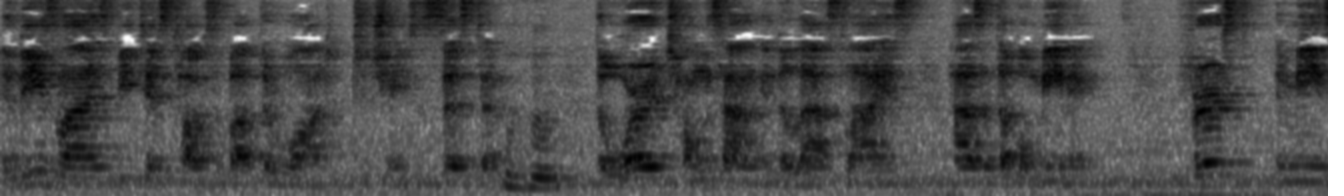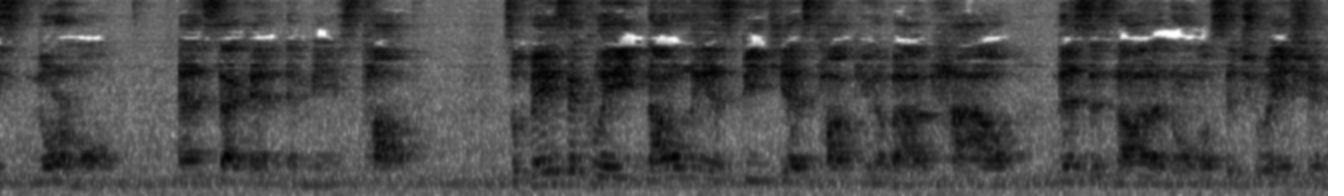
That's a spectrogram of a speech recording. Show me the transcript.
In these lines, BTS talks about their want to change the system. Mm-hmm. The word 정상 in the last lines has a double meaning. First, it means normal, and second, it means top. So basically, not only is BTS talking about how this is not a normal situation,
